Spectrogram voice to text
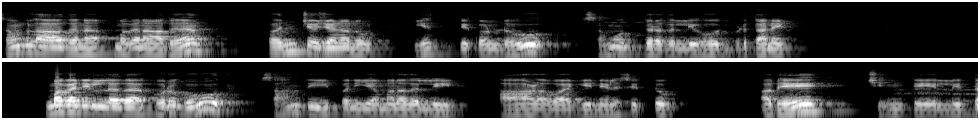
ಸಂಹ್ಲಾದನ ಮಗನಾದ ಪಂಚಜನನು ಎತ್ತಿಕೊಂಡು ಸಮುದ್ರದಲ್ಲಿ ಹೋಗಿಬಿಡ್ತಾನೆ. ಮಗನಿಲ್ಲದ ಕೊರಗು ಸಾಂದೀಪನಿಯ ಮನದಲ್ಲಿ ಆಳವಾಗಿ ನೆಲೆಸಿತ್ತು. ಅದೇ ಚಿಂತೆಯಲ್ಲಿದ್ದ.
